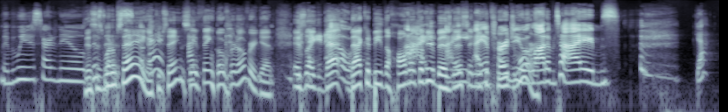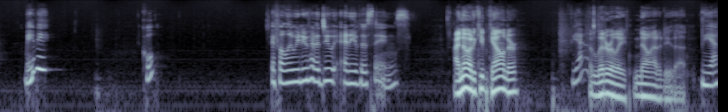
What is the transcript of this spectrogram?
maybe we need to start a new. this is what I'm business. saying. I keep saying the same thing over and over again. It's like that. That could be the hallmark of your business, I, and I you have could charge heard you more. a lot of times. yeah, maybe. Cool. If only we knew how to do any of those things. I know how to keep a calendar. Yeah. I literally know how to do that. Yeah.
